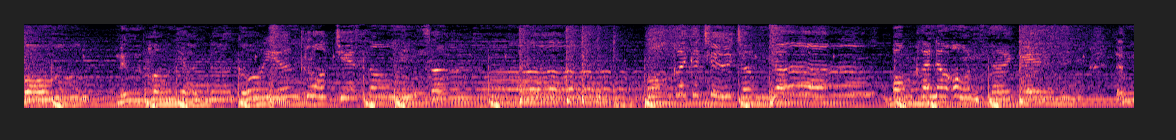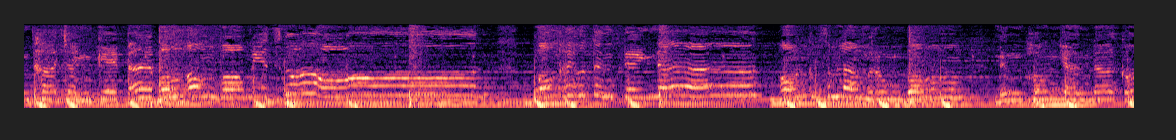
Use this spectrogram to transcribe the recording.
បងនឹងផងយ៉ាងណាក៏យើងធ្លាប់ជាសង្សារបងខ្លាចក៏ឈឺចំណាបងខ្លាចណាអូនស្នេហ៍គេដឹងថាចាញ់គេតែបងអងវមានស្គរអូនគុំសម្លឹមរុំបងនឹងផងយ៉ាងណាក៏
